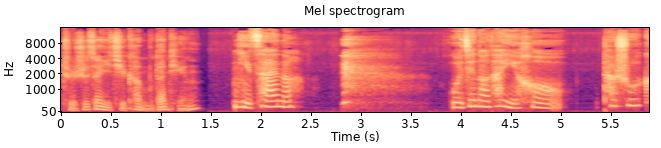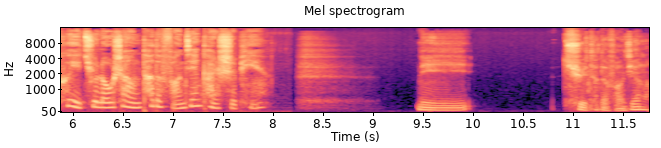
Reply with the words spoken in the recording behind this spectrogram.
只是在一起看《牡丹亭》？你猜呢？我见到他以后，他说可以去楼上他的房间看视频。你去他的房间了？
